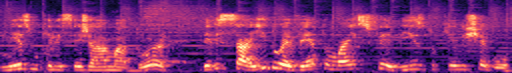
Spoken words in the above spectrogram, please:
mesmo que ele seja amador, dele sair do evento mais feliz do que ele chegou.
